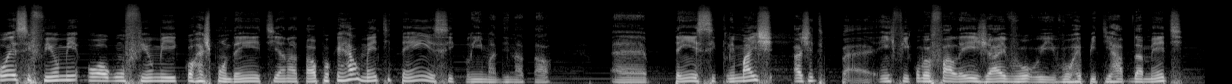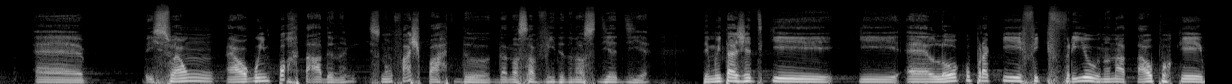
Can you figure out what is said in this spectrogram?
ou esse filme ou algum filme correspondente a Natal, porque realmente tem esse clima de Natal. É, tem esse clima, mas a gente, é, enfim, como eu falei já e vou, e vou repetir rapidamente, é, isso é, um, é algo importado, né? Isso não faz parte do, da nossa vida, do nosso dia a dia. Tem muita gente que, que é louco para que fique frio no Natal, porque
